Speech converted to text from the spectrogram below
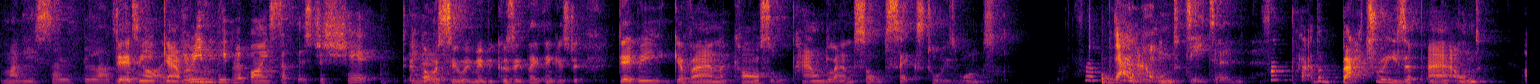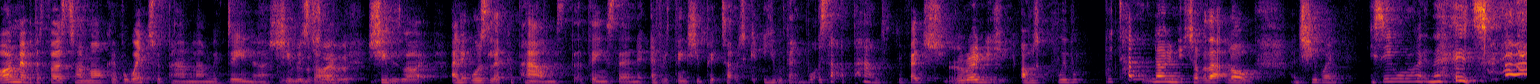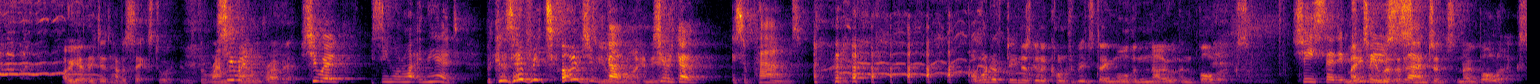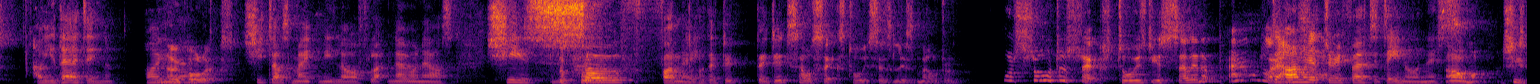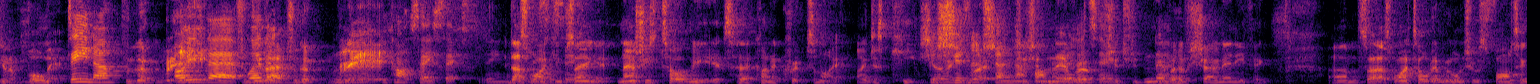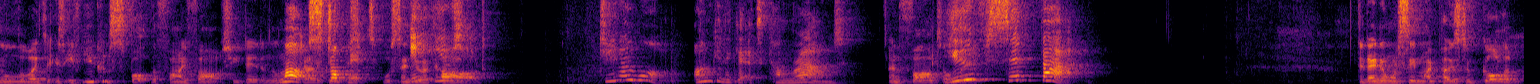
Money is so bloody Debbie tight. Gavin- Or even people are buying stuff that's just shit. You oh, know? Oh, I see what you mean because they- think it's just. Debbie Gavan Castle, Poundland sold sex toys once. For a pound? didn't. For a pound? The battery's a pound. I remember the first time Mark ever went to a Poundland with Dina. She was like, she was like, and it was like a pound. The things then, everything she picked up, you were going, "What is that? A pound?" The veg- We were only, I was, we were, we hadn't known each other that long, and she went, "Is he all right in the head?" Oh, yeah, they did have a sex toy. It was the Ram Pound went- Rabbit. She went, "Is he all right in the head?" Because every time she would go, right she head? would go, "It's a pound." I wonder if Dina's going to contribute today more than no and bollocks. she said it was Maybe it was a sentence, no bollocks. Are you there, Dina? Are you No there? bollocks. She does make me laugh like no one else. She is The so funny. But they did they did sell sex toys, says Liz Meldrum. What sort of sex toys do you sell in a Poundland I'm going to have shop? to refer to Dina on this. Oh my, she's going to vomit. Dina, She'll go, are you there? She'll Whether- do that. She'll go. You can't say sex to Dina. That's why I keep saying it. Now she's told me it's her kind of kryptonite. I just keep She going shouldn't for have it. shown that she should never have, vulnerability. she should never have shown anything. Um, so that's why I told everyone she was farting all the way through. If you can spot the five farts she did in the last Mark, stop it. We'll send you If a you- card Do you know what? I'm going to get her to come round. And fart on. You've said that. Did anyone see my post of Gollum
